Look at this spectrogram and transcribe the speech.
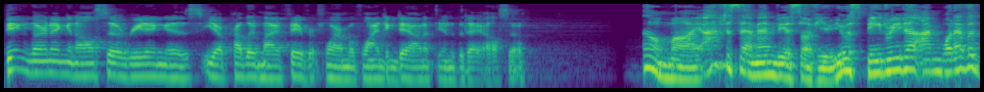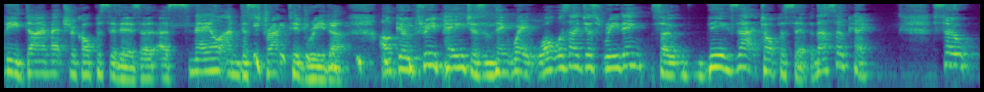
being learning. And also, reading is you know probably my favorite form of winding down at the end of the day. Also. Oh my, I have to say I'm envious of you. You're a speed reader. I'm whatever the diametric opposite is, a, a snail and distracted reader. I'll go three pages and think, wait, what was I just reading? So the exact opposite, but that's okay. So,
